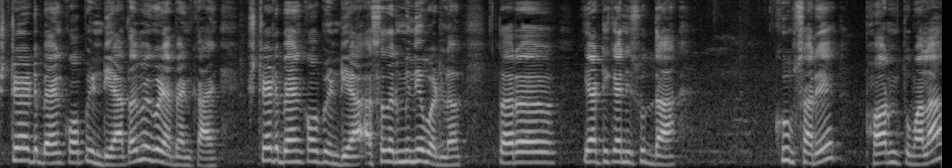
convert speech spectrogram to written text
State Bank of India. आता वेगवेगळ्या बँका आहे. स्टेट बँक ऑफ इंडिया असं जर मी निवडलं तर या ठिकाणी सुद्धा खूप सारे फॉर्म तुम्हाला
